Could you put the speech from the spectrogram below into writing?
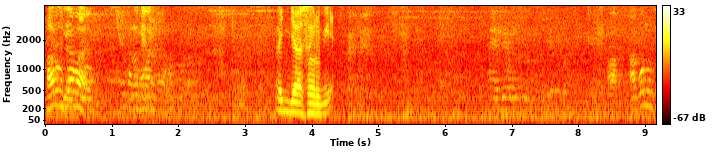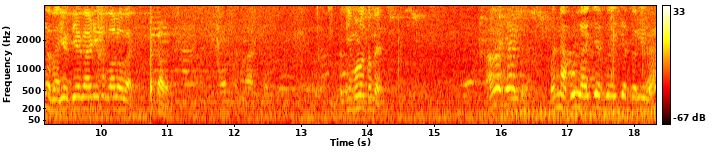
સારું છે ભાઈ. અગિયારસો રૂપિયા. હા, આ કોનું છે ભાઈ? બે ગાડી બોલો ભાઈ. પછી મળો તમે. હવે છે બંને ફૂલ અગિયારસો અગિયારસો લીધા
